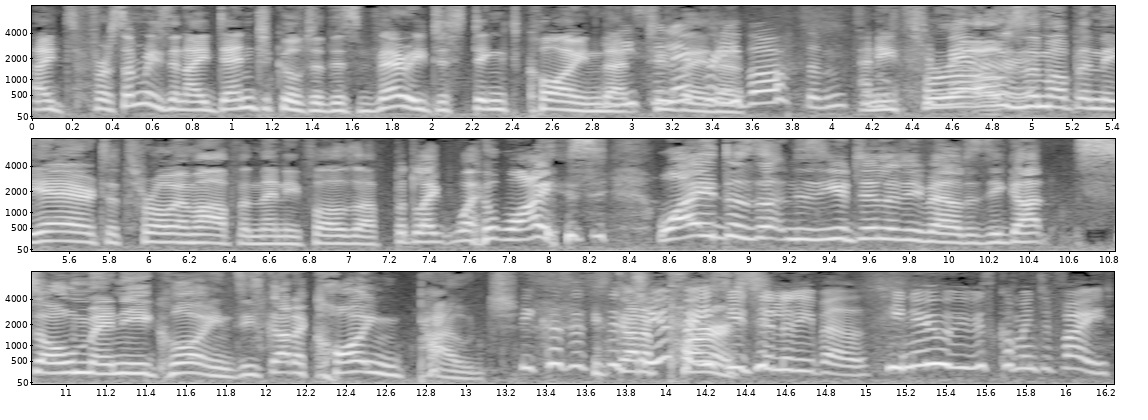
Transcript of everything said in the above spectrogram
I, for some reason, identical to this very distinct coin that he deliberately bought them. And he throws mirror. them up in the air to throw him off, and then he falls off. But like, why? Why is? Why does that in his utility belt? Has he got so many coins? He's got a coin pouch. Because it's He's the Two Face utility belt. He knew he was coming to fight.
